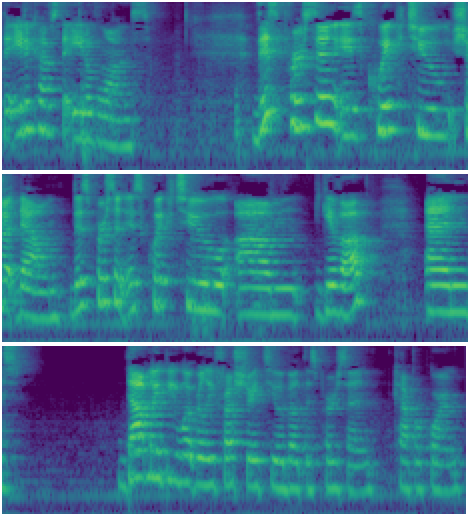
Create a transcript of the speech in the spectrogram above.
The Eight of Cups, the Eight of Wands. This person is quick to shut down. This person is quick to um, give up. And that might be what really frustrates you about this person, Capricorn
